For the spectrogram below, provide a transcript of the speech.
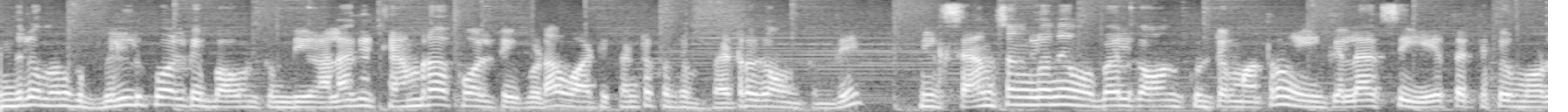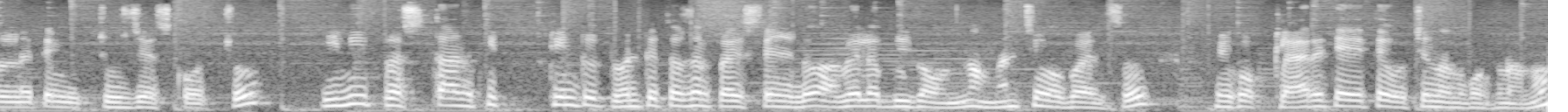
ఇందులో మనకు బిల్డ్ క్వాలిటీ బాగుంటుంది. అలాగే కెమెరా క్వాలిటీ కూడా వాటికంటే కొంచెం బెటర్గా ఉంటుంది. మీకు సామ్సంగ్లోనే మొబైల్ కావాలనుకుంటే మాత్రం ఈ Galaxy A thirty five model అయితే మీరు చూస్ చేసుకోవచ్చు. ఇవి ప్రస్తుతానికి fifteen to twenty thousand price రేంజ్లో అవైలబుల్గా ఉన్న మంచి మొబైల్స్. మీకు క్లారిటీ అయితే వచ్చింది అనుకుంటున్నాను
